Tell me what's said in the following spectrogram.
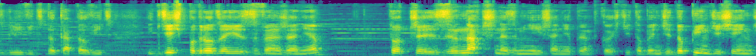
z Gliwic do Katowic i gdzieś po drodze jest zwężenie, to czy znaczne zmniejszenie prędkości to będzie do 50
